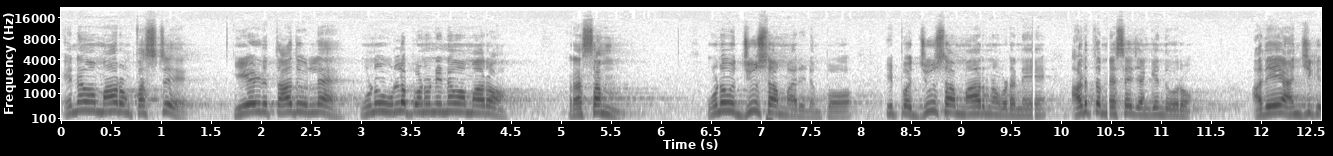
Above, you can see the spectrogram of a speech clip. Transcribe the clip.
என்னவா மாறும்? ஃபஸ்ட்டு ஏழு தாது இல்லை உணவு உள்ளே போனோன்னு என்னவா மாறும்? ரசம். உணவு ஜூஸாக மாறிடும் இப்போ. இப்போ ஜூஸாக மாறின உடனே அடுத்த மெசேஜ் அங்கேருந்து வரும். அதே அஞ்சுக்கு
